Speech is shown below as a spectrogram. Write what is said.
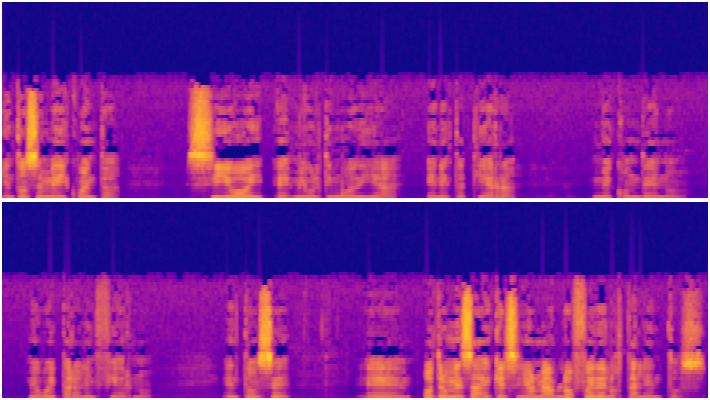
Entonces me di cuenta, si hoy es mi último día en esta tierra, me condeno, me voy para el infierno. Entonces, eh, otro mensaje que el Señor me habló fue de los talentos,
